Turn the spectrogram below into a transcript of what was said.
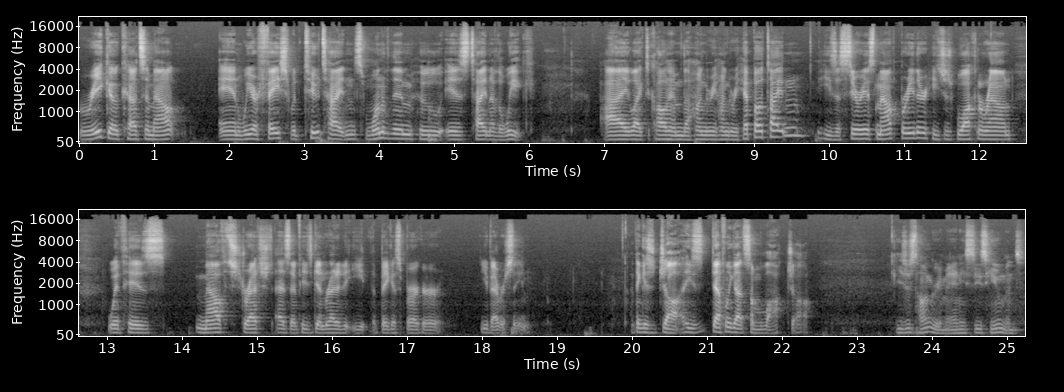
Rico cuts him out, and we are faced with two Titans, one of them who is Titan of the Week. I like to call him the Hungry Hungry Hippo Titan. He's a serious mouth breather. He's just walking around with his mouth stretched as if he's getting ready to eat the biggest burger you've ever seen. I think his jaw, he's definitely got some locked jaw. He's just hungry, man. He sees humans.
